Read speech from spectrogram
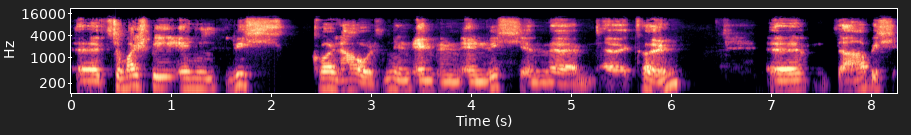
Äh, zum Beispiel in Lich-Kolnhausen, in, in, in Lich in äh, äh, Köln, äh, da habe ich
